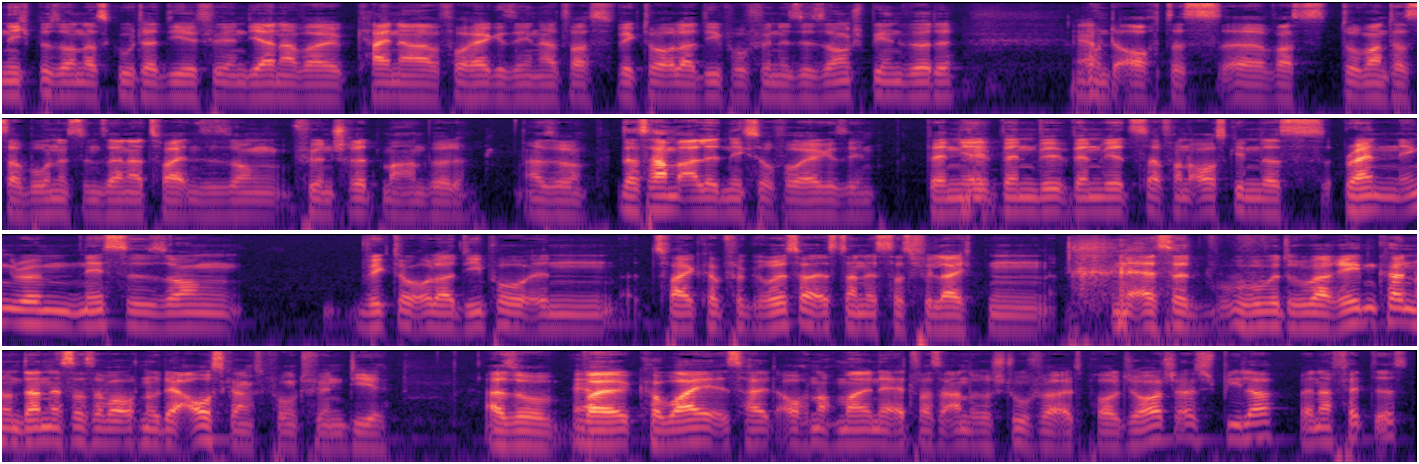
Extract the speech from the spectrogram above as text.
nicht besonders guter Deal für Indiana, weil keiner vorhergesehen hat, was Victor Oladipo für eine Saison spielen würde. Ja. Und auch das, äh, was Domantas Sabonis in seiner zweiten Saison für einen Schritt machen würde. Also, das haben alle nicht so vorhergesehen. Wenn, ihr, wenn, wir, wenn wir jetzt davon ausgehen, dass Brandon Ingram nächste Saison Victor Oladipo in zwei Köpfe größer ist, dann ist das vielleicht ein, ein Asset, wo wir drüber reden können. Und dann ist das aber auch nur der Ausgangspunkt für einen Deal. Also, ja. weil Kawhi ist halt auch nochmal eine etwas andere Stufe als Paul George als Spieler, wenn er fit ist.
